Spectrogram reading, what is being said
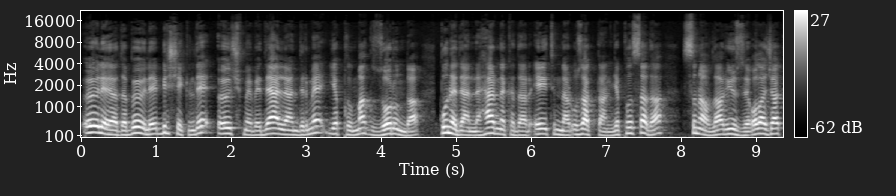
öyle ya da böyle bir şekilde ölçme ve değerlendirme yapılmak zorunda. Bu nedenle her ne kadar eğitimler uzaktan yapılsa da sınavlar yüzde olacak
